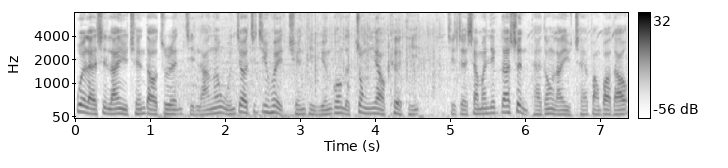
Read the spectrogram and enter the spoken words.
未来是蓝屿全岛族人及朗恩文教基金会全体员工的重要课题。记者小曼尼达顺台东蓝屿采访报道。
